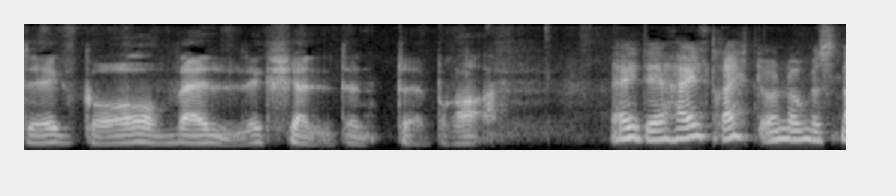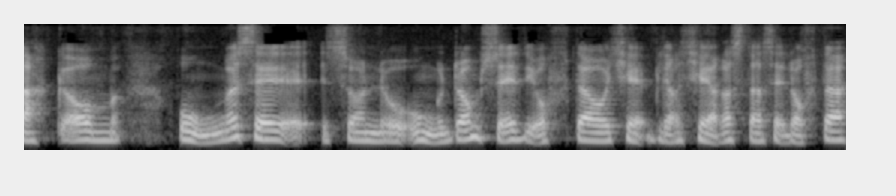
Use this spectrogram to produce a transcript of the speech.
det går veldig sjeldent bra. Nei, det er helt rett. Og når vi snakker om unge, så sånn, og ungdom, så er de ofte, og kje, blir kjærester, så er det ofte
